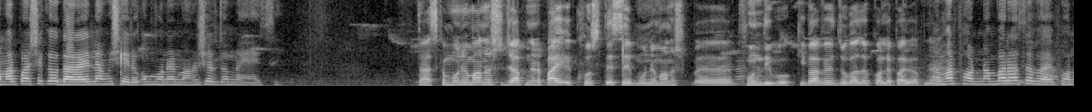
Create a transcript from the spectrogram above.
আমার পাশে কেউ দাঁড়াইলে আমি সেই রকম মনের মানুষের জন্যই আইছি। তো আজকে মনে মানুষ যে আপনার পাই খুঁজতেছে মনে মানুষ ফোন দিব কীভাবে যোগাযোগ করলে পাবে আপনার? আমার ফোন নাম্বার আছে ভাই ফোন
